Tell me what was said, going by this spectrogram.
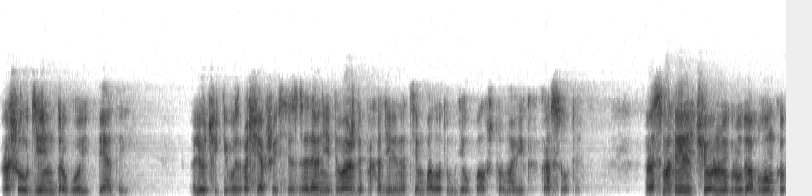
Прошел день, другой, пятый. Летчики, возвращавшиеся с заданий, дважды проходили над тем болотом, где упал штурмовик «Красоты». Рассмотрели черную груду обломков,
